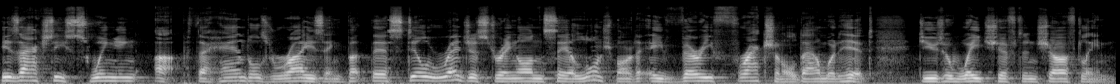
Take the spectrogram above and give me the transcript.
is actually swinging up. The handle's rising, but they're still registering on, say, a launch monitor, a very fractional downward hit due to weight shift and shaft lean.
